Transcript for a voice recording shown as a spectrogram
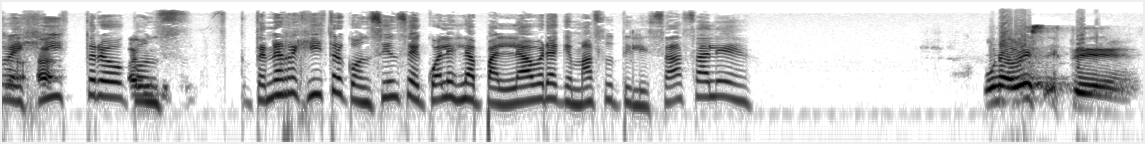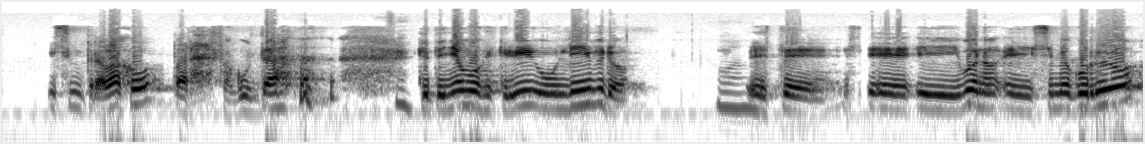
registro, ah, con, tenés registro, conciencia de cuál es la palabra que más utilizás, Ale? Una vez este, hice un trabajo para la facultad que teníamos que escribir un libro. Este, este, y bueno, eh, se me ocurrió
